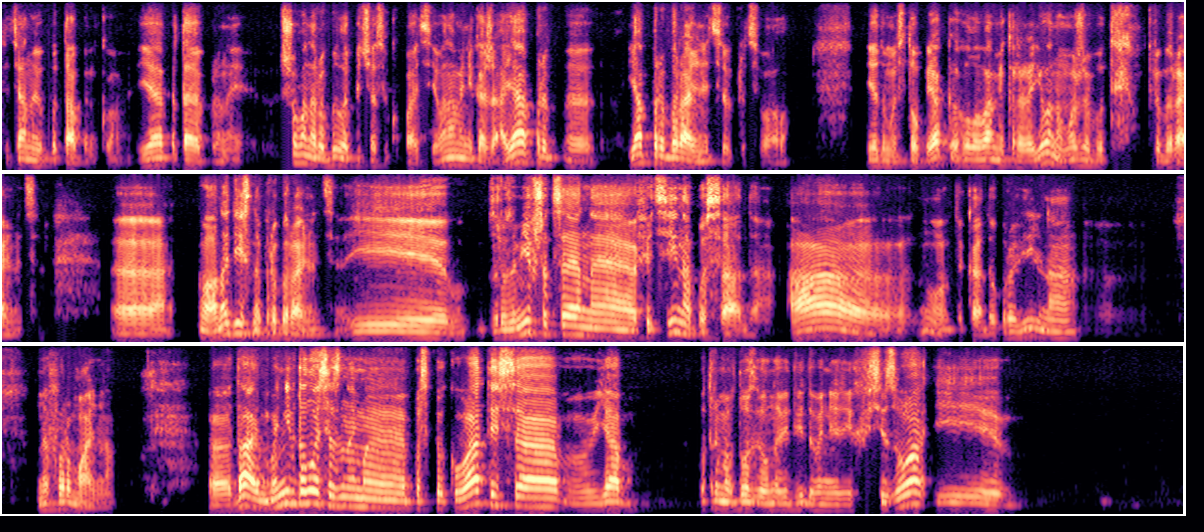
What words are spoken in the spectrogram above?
Тетяною Потапенко. Я питаю про неї що вона робила під час окупації? Вона мені каже: А я при, я прибиральницею працювала. Я думаю, стоп, як голова мікрорайону може бути прибиральниця? Вона дійсно прибиральниця. І зрозумів, що це не офіційна посада, а ну, така добровільна, неформальна. Е, да, Мені вдалося з ними поспілкуватися. Я отримав дозвіл на відвідування їх в СІЗО і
